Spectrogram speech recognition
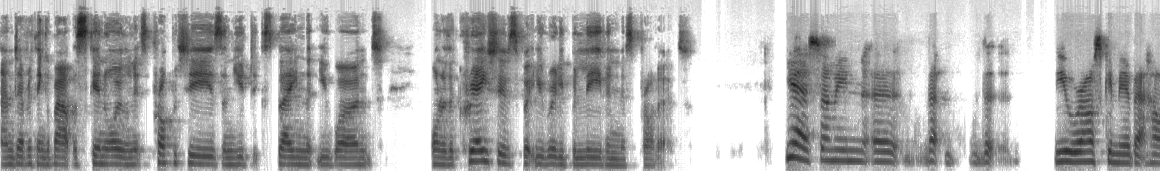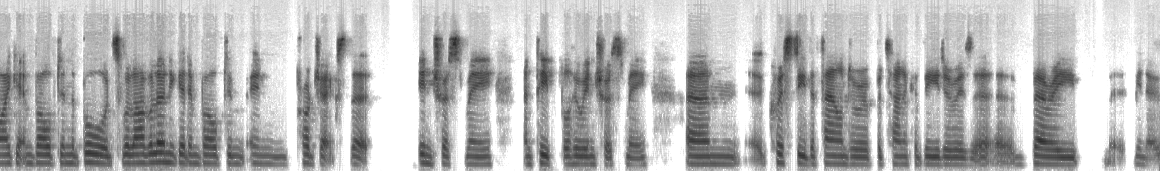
and everything about the skin oil and its properties. And you'd explain that you weren't one of the creatives, but you really believe in this product. Yes, I mean uh, that the, you were asking me about how I get involved in the boards. Well, I will only get involved in, in projects that interest me and people who interest me. Um, Christy, the founder of Botanica Vida, is a, a, very, you know,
